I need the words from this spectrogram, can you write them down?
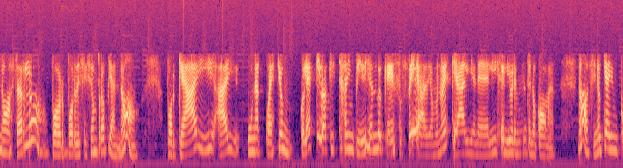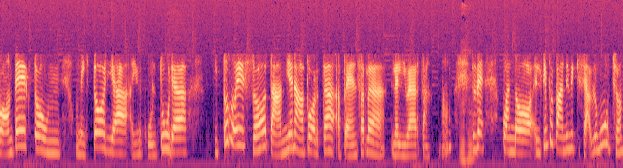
no hacerlo por, por decisión propia, no. Porque hay, hay una cuestión colectiva que está impidiendo que eso sea, digamos, no es que alguien elige libremente no comer. No, sino que hay un contexto, un, una historia, hay una cultura, y todo eso también aporta a pensar la, libertad, ¿no? Entonces, cuando el tiempo de pandemia que se habló mucho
